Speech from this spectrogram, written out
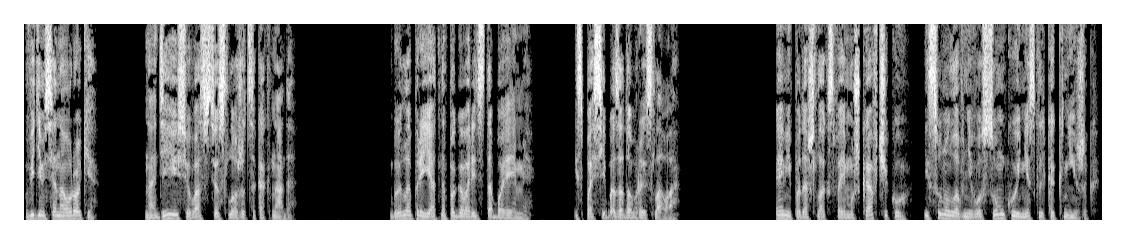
Увидимся на уроке. Надеюсь, у вас все сложится как надо». «Было приятно поговорить с тобой, Эми. И спасибо за добрые слова». Эми подошла к своему шкафчику и сунула в него сумку и несколько книжек,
